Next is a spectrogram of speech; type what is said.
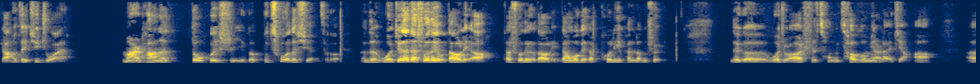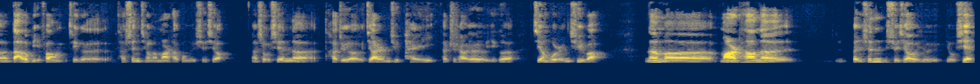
然后再去转，马耳他呢都会是一个不错的选择。呃，我觉得他说的有道理啊，他说的有道理，但我给他泼了一盆冷水。那个我主要是从操作面来讲啊，呃，打个比方，这个他申请了马耳他公立学校，那首先呢，他就要有家人去陪，他至少要有一个监护人去吧。那么马耳他呢，本身学校就有限，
